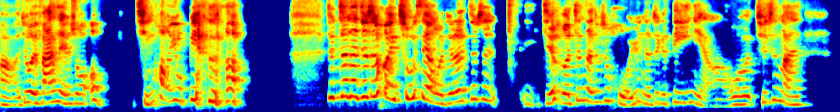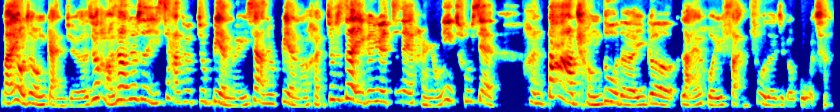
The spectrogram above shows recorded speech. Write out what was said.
啊、就会发现说，哦。情况又变了，就真的就是会出现。我觉得就是结合真的就是火运的这个第一年啊，我其实蛮蛮有这种感觉的，就好像就是一下就就变了，一下就变了，很就是在一个月之内很容易出现很大程度的一个来回反复的这个过程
